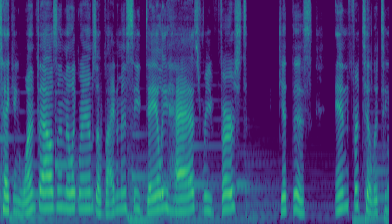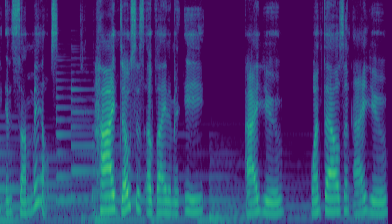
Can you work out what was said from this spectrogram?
Taking 1,000 milligrams of vitamin C daily has reversed, get this, infertility in some males. High doses of vitamin E, IU, 1000 IU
